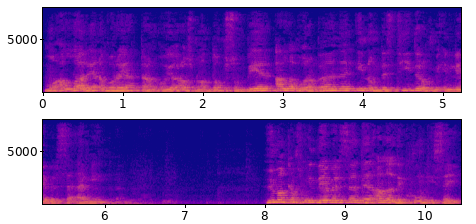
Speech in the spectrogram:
Må Allah rena våra hjärtan och göra oss bland de som ber alla våra böner inom dess tider och med inlevelse. Amin. Hur man kan få inlevelse, det är en annan lektion i sig.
